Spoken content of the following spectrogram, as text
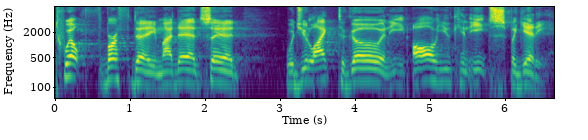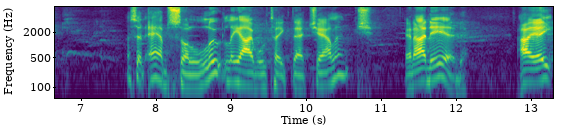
12th birthday, my dad said, Would you like to go and eat all you can eat spaghetti? I said, Absolutely, I will take that challenge. And I did. I ate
